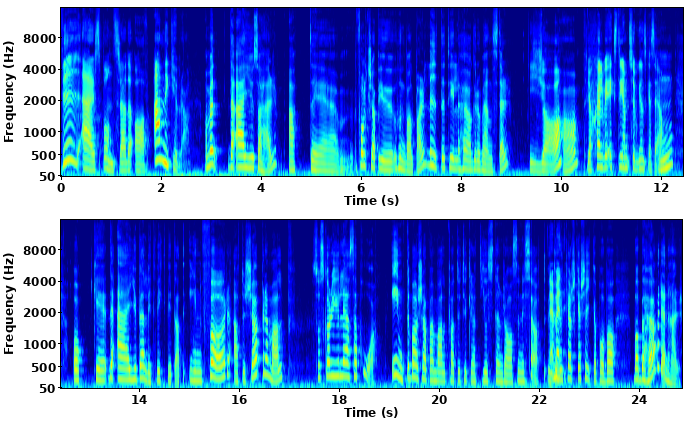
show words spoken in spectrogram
Vi är sponsrade av Annikura. Ja, men det är ju så här att eh, folk köper ju hundvalpar lite till höger och vänster. Ja. ja. Jag själv är extremt sugen ska jag säga. Mm. Och eh, det är ju väldigt viktigt att inför att du köper en valp så ska du ju läsa på. Inte bara köpa en valp för att du tycker att just den rasen är söt. Utan Nej, men... du kanske ska kika på vad, vad behöver den här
